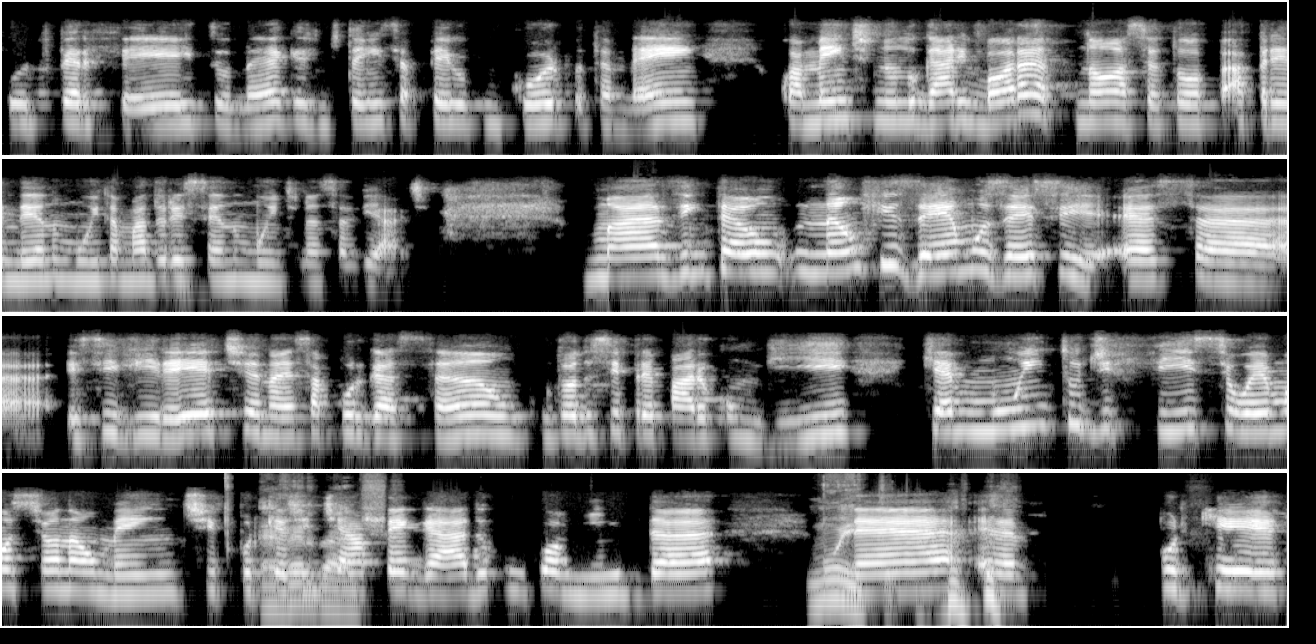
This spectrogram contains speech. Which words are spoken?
Corpo perfeito, né? Que a gente tem esse apego com o corpo também, com a mente no lugar, embora, nossa, eu estou aprendendo muito, amadurecendo muito nessa viagem. Mas então não fizemos esse essa esse virete, né, essa purgação, com todo esse preparo com Gui, que é muito difícil emocionalmente, porque é a gente é apegado com comida, muito. né? É, porque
